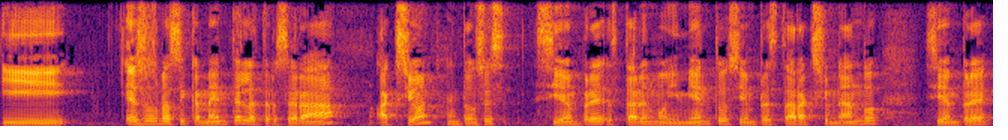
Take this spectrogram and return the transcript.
Y eso es básicamente la tercera A, acción. Entonces, siempre estar en movimiento, siempre estar accionando, siempre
